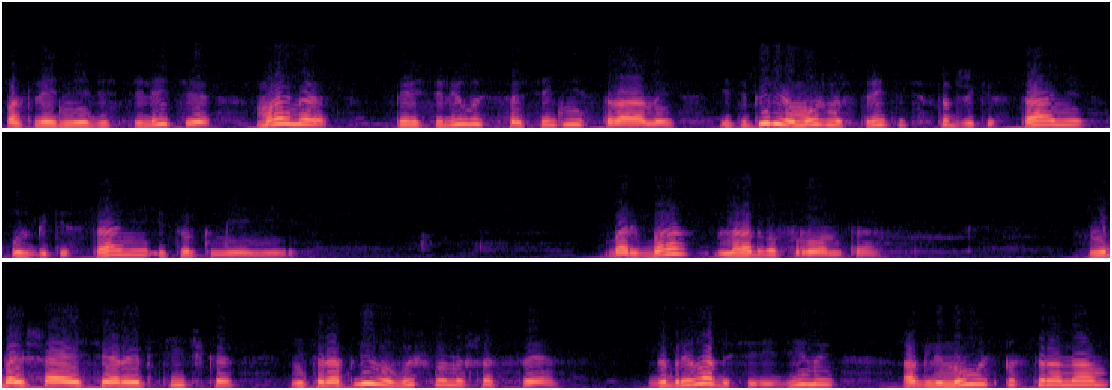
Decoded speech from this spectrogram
Последние десятилетия Майна переселилась в соседние страны, и теперь ее можно встретить в Таджикистане, Узбекистане и Туркмении. Борьба на два фронта. Небольшая серая птичка неторопливо вышла на шоссе, добрела до середины, оглянулась по сторонам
